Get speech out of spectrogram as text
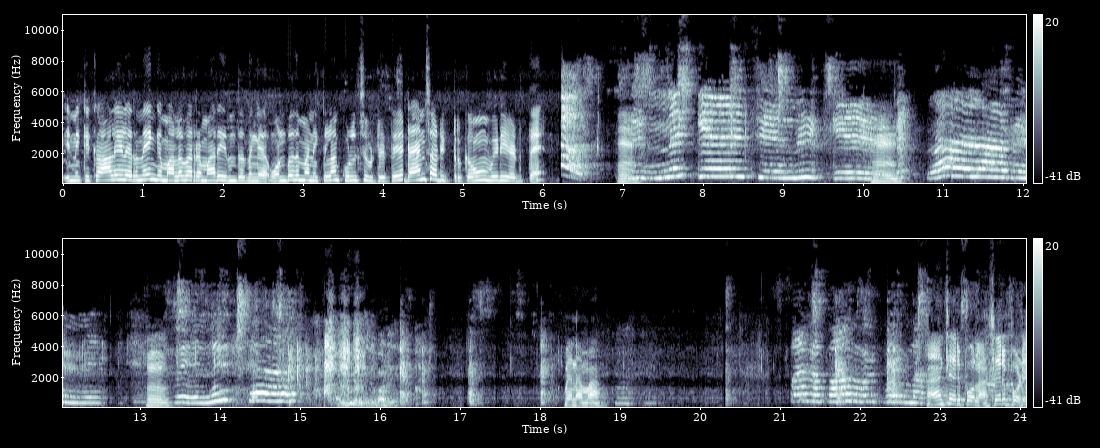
இன்னைக்கு காலையில இருந்தே இங்க மழை வர்ற மாதிரி இருந்ததுங்க. ஒன்பது மணிக்கெல்லாம் குளிச்சு விட்டுட்டு டான்ஸ் ஆடிட்டு இருக்கவும் வீடியோ எடுத்தேன். ம். ம். ம். பாடு. வேணாமா? ஆ சரி போகலாம் சரி போடு.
